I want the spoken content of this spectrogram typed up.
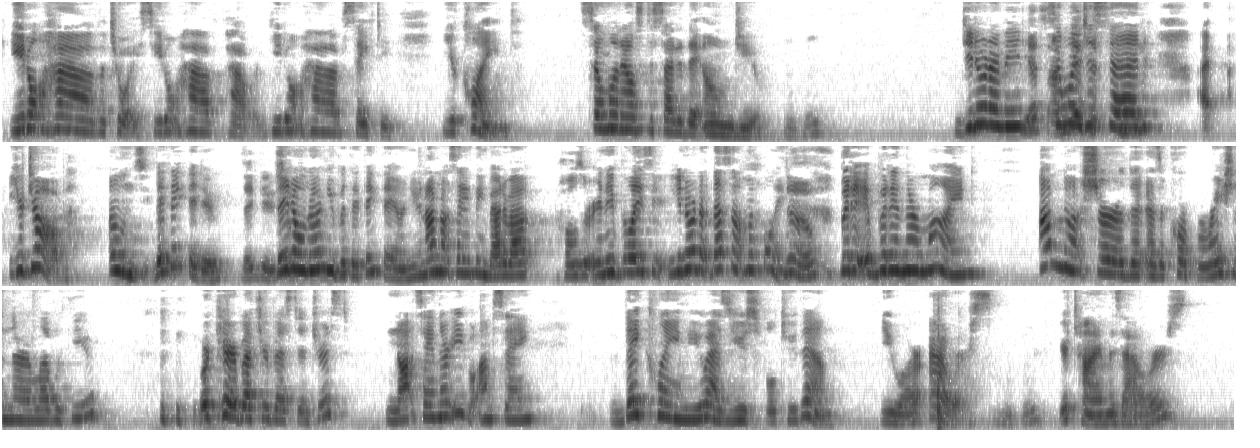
You don't have a choice. You don't have power. You don't have safety. You're claimed. Someone else decided they owned you. Mm-hmm. Do you know what I mean? Yes, Someone just said, mm-hmm. I, "Your job owns you." They think they do. They do. They so- don't own you, but they think they own you. And I'm not saying anything bad about holes or any place. You know, that, that's not my point. No. But it, but in their mind, I'm not sure that as a corporation they're in love with you or care about your best interest. Not saying they're evil. I'm saying they claim you as useful to them. You are ours. Mm-hmm. Your time is ours.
